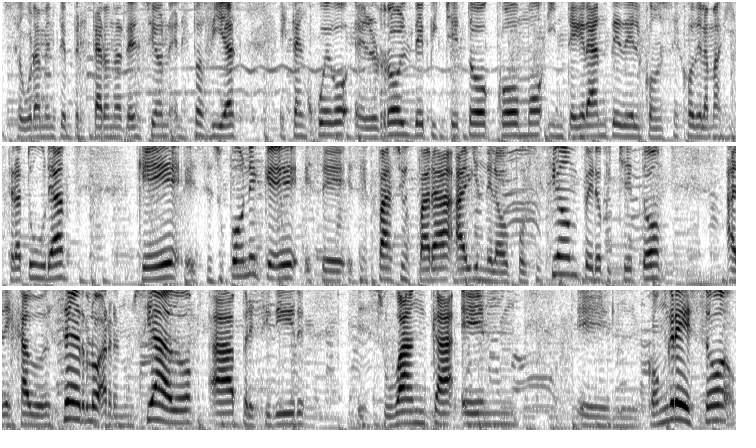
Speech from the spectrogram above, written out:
seguramente prestaron atención en estos días, está en juego el rol de Pichetto como integrante del Consejo de la Magistratura que eh, se supone que ese, espacio es para alguien de la oposición, pero Pichetto ha dejado de serlo, ha renunciado a presidir eh, su banca en el Congreso,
